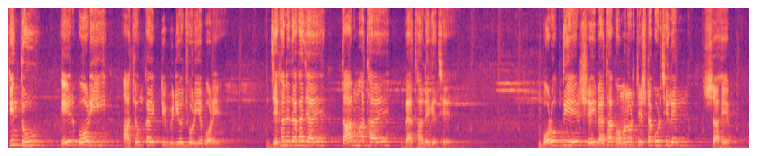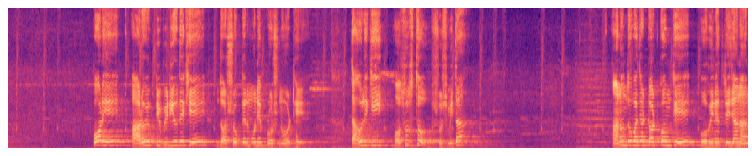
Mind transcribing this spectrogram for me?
কিন্তু এরপরই আচমকা একটি ভিডিও ছড়িয়ে পড়ে। যেখানে দেখা যায় তার মাথায় ব্যথা লেগেছে। বরফ দিয়ে সেই ব্যথা কমানোর চেষ্টা করছিলেন সাহেব। পরে আরও একটি ভিডিও দেখে দর্শকদের মনে প্রশ্ন ওঠে, তাহলে কি অসুস্থ, সুস্মিতা? আনন্দবাজার ডট কমকে অভিনেত্রী জানান,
